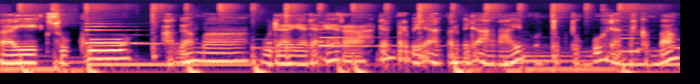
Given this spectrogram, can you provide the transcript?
baik suku, agama, budaya daerah, dan perbedaan-perbedaan lain untuk tumbuh dan berkembang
